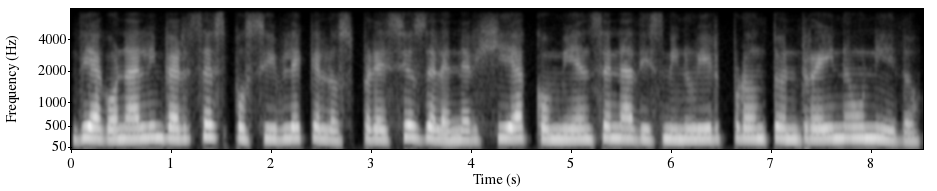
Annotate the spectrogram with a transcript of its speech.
Diagonal inversa es posible que los precios de la energía comiencen a disminuir pronto en Reino Unido,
